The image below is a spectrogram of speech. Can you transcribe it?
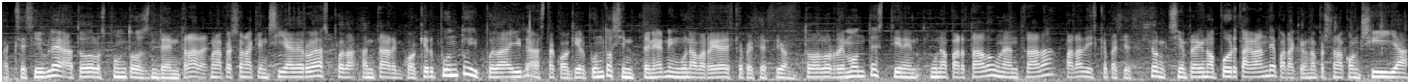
accesible a todos los puntos de entrada. Una persona que en silla de ruedas pueda entrar en cualquier punto y pueda ir hasta cualquier punto sin tener ninguna barrera de discapacitación. Todos los remontes tienen un apartado, una entrada para discapacitación. Siempre hay una puerta grande para que una persona con silla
